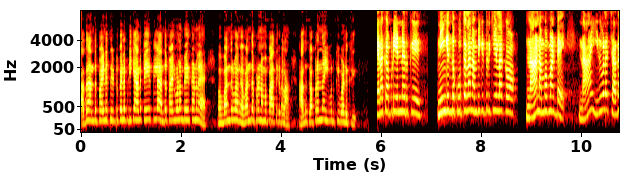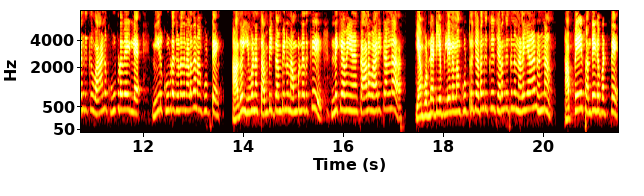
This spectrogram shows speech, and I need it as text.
அதான் அந்த பையனை திருட்டு பையில பிடிக்க ஆளு போயிருக்குல்ல அந்த பையன் கூட போயிருக்கானுவ வந்துருவாங்க வந்தப்புறம் நம்ம பாத்துக்கிடலாம் அதுக்கப்புறம் தான் இவருக்கு இவளுக்கு. எனக்கு அப்படி என்ன இருக்கு? நீங்க இந்த கூத்தெல்லாம் நம்பிக்கிட்டு இருக்கீங்களாக்கும் நான் நம்ப மாட்டேன். நான் இதுவரை சடங்குக்கு வான்னு கூப்பிடவே இல்ல. நீர் கூப்பிட சொன்னதுனால தான் நான் கூப்பிட்டேன். அதுவும் இவனை தம்பி தம்பின்னு நம்பினதுக்கு இன்னைக்கு அவன் என் காலை வாரிட்டான்ல? என் பொண்டாட்டிய பிள்ளைகளெல்லாம் கூப்பிட்டு சடங்குக்கு சடங்குக்குன்னு நிலையா நின்னான். அப்பயே சந்தேகப்பட்டேன்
